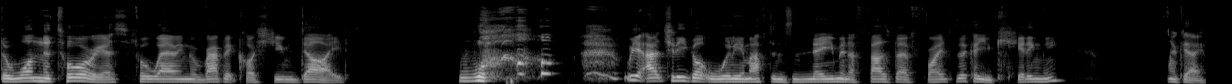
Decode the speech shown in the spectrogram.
the one notorious for wearing a rabbit costume, died. What? we actually got William Afton's name in a Fazbear Frights book? Are you kidding me? Okay.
